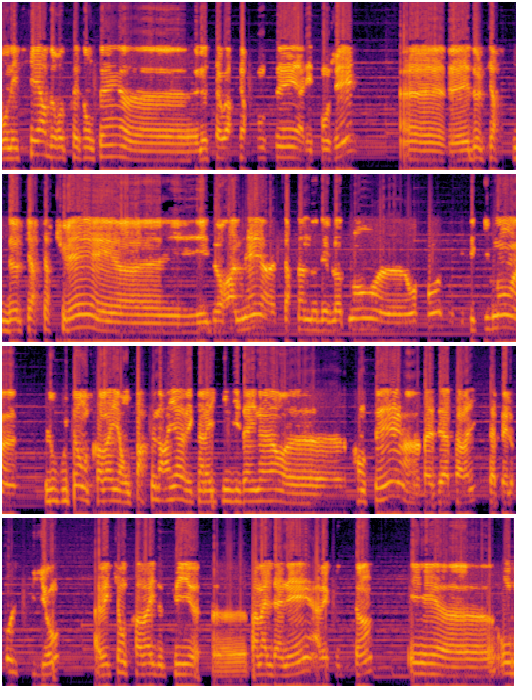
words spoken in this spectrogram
on est fier de représenter le savoir-faire français à l'étranger. Et de le faire de le faire circuler et, et de ramener certains de nos développements en France. Donc, effectivement, Louboutin, on travaille en partenariat avec un lighting designer euh, français euh, basé à Paris qui s'appelle All Studio, avec qui on travaille depuis euh, pas mal d'années avec Louboutin. Et on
